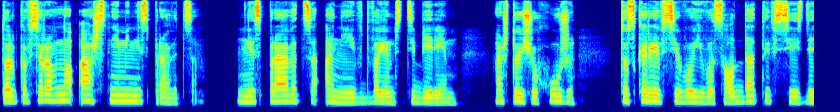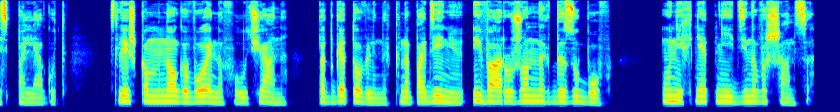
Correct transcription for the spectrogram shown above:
Только все равно аж с ними не справится. Не справятся они и вдвоем с Тиберием — а что еще хуже, то, скорее всего, его солдаты все здесь полягут. Слишком много воинов у Лучана, подготовленных к нападению и вооруженных до зубов. У них нет ни единого шанса.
